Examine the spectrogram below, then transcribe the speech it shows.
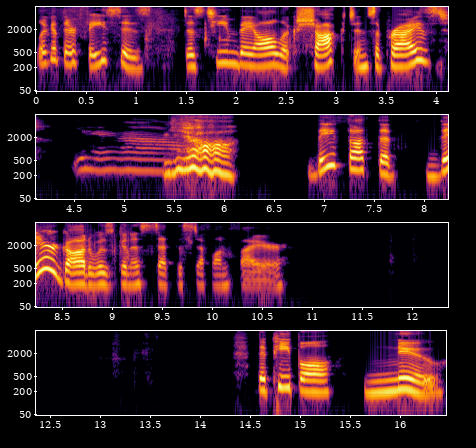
look at their faces. Does Team Baal look shocked and surprised? Yeah. Yeah. They thought that their god was going to set the stuff on fire. The people knew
